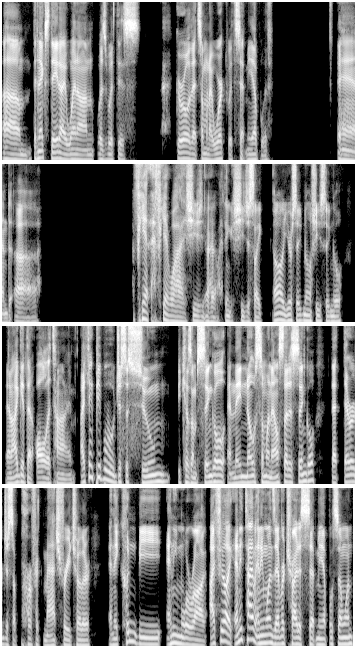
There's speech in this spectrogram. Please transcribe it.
um, the next date I went on was with this girl that someone I worked with set me up with, and uh, I forget I forget why she uh, I think she just like oh you're single she's single and I get that all the time. I think people just assume because I'm single and they know someone else that is single that they're just a perfect match for each other and they couldn't be any more wrong. I feel like anytime anyone's ever tried to set me up with someone,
